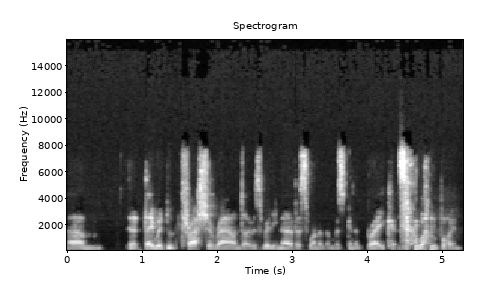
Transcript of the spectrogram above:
Um, they would thrash around. I was really nervous one of them was going to break at one point.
